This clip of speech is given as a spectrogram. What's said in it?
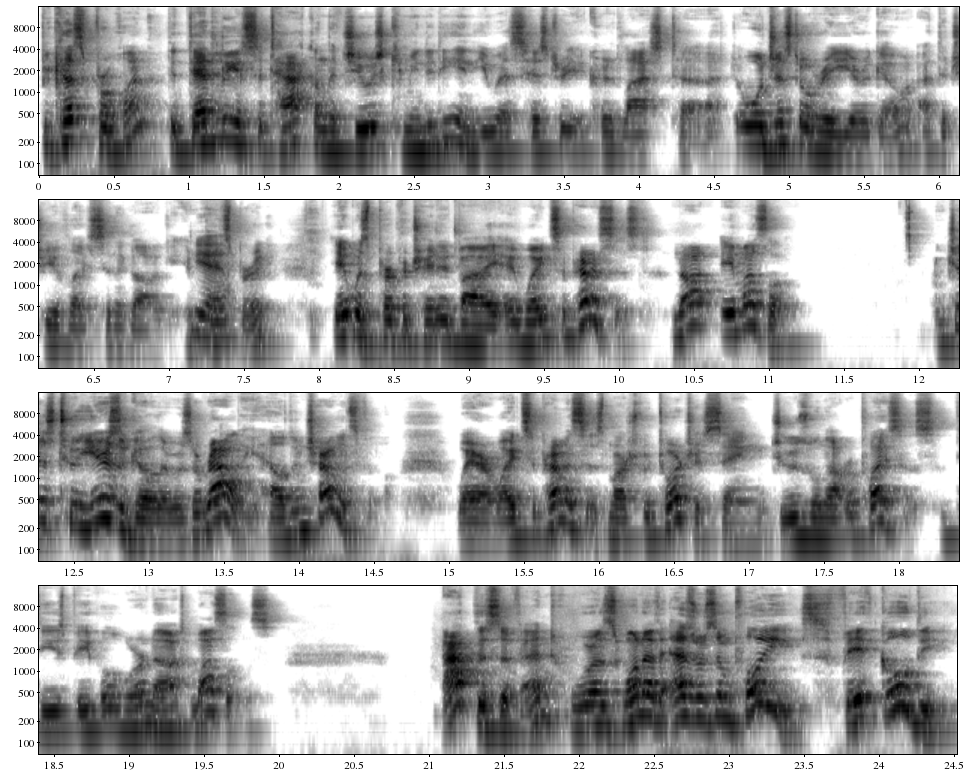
because, for one, the deadliest attack on the Jewish community in U.S. history occurred last, uh, well, just over a year ago at the Tree of Life Synagogue in Yeah. Pittsburgh. It was perpetrated by a white supremacist, not a Muslim. Just two years ago, there was a rally held in Charlottesville where white supremacists marched with torches saying, Jews will not replace us. These people were not Muslims. At this event was one of Ezra's employees, Faith Goldy,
